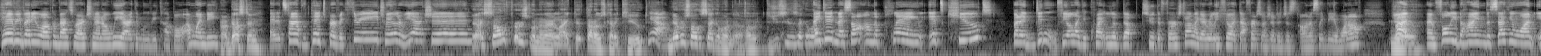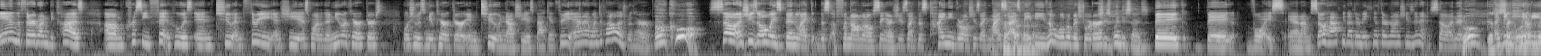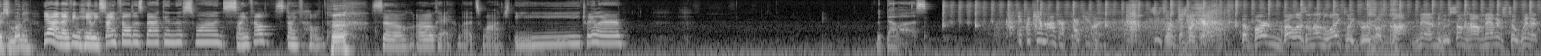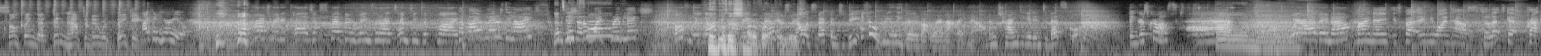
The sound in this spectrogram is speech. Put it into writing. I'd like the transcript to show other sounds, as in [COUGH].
Hey everybody, welcome back to our channel. We are the movie couple. I'm Wendy. I'm Dustin. And it's time for Pitch Perfect 3 trailer reaction. And I saw the first one and I liked it. Thought it was kind of cute. Yeah. Never saw the second one though. How, did you see the second one? I did, and I saw it on the plane. It's cute, but it didn't feel like it quite lived up to the first one. Like I really feel like that first one should have just honestly be a one-off. Yeah. But I'm fully behind the second one and the third one because um, Chrissie Fit, who is in two and three, and she is one of the newer characters. Well, she was a new character in two, and now she is back in three. And I went to college with her. Oh, cool. So, and she's always been like this phenomenal singer. She's like this tiny girl. She's like my size, [LAUGHS] maybe even a little bit shorter. She's Wendy size. big, big voice, and I'm so happy that they're making a third one. She's in it. So, and then Cool. Guess I the think second one had to Hailee- make some money. yeah, and I think Hailee Steinfeld is back in this one. Seinfeld, Steinfeld. Huh. So, okay, let's watch the trailer. The Bellas. Get the camera on, Dusty. The camera. She's right there. The Barden Bella's an unlikely group of not men who somehow managed to win at something that didn't have to do with baking. I can hear you. [LAUGHS] graduated college have spread their wings and are attempting to fly. Papaya Blair's delight? That's With my a shot of white privilege? Hopefully not With a becoming shot of white failures we all expect them to be. I feel really good about where I'm at right now. I'm trying to get into vet school. [SIGHS] Fingers crossed. Oh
